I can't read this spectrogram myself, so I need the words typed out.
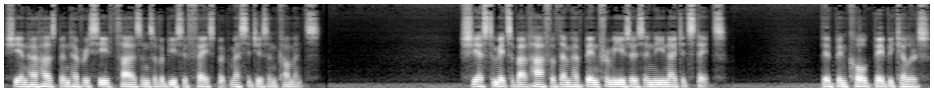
she and her husband have received thousands of abusive Facebook messages and comments. She estimates about half of them have been from users in the United States. They've been called baby killers.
